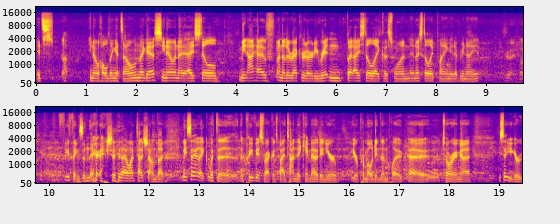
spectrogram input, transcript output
it's, uh, you know, holding its own, I guess, you know, and I, I still, I mean, I have another record already written, but I still like this one, and I still like playing it every night few things in there actually that I want to touch on, but we say like with the the previous records, by the time they came out and you're you're promoting them, play, uh, touring, uh, you say you're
